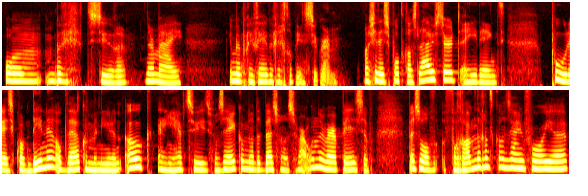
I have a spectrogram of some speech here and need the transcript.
om een bericht te sturen naar mij in mijn privébericht op Instagram. Als je deze podcast luistert en je denkt, poeh, deze kwam binnen, op welke manier dan ook. En je hebt zoiets van, zeker omdat het best wel een zwaar onderwerp is, of best wel veranderend kan zijn voor je.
